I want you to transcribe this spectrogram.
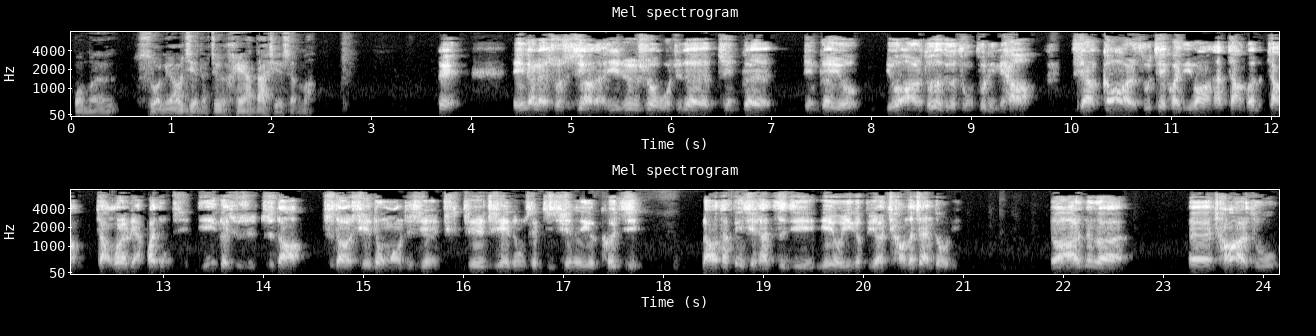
我们所了解的这个黑暗大邪神嘛？对，应该来说是这样的。也就是说，我觉得整个整个有有耳朵的这个种族里面啊，像高耳族这块地方，他掌握掌掌握了两块东西。第一个就是知道。知道协动王这些这些这些东西的机器人的一个科技，然后他并且他自己也有一个比较强的战斗力，对吧？而那个呃长耳族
